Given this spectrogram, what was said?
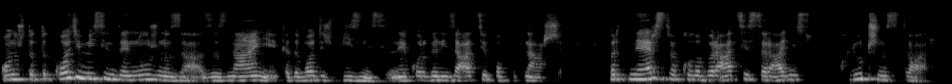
Ono što takođe mislim da je nužno za, za znanje kada vodiš biznis ili neku organizaciju poput naše, partnerstva, kolaboracije, saradnje su ključna stvar.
